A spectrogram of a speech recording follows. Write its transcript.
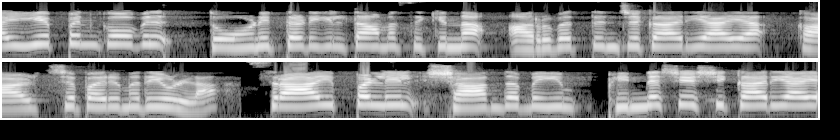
അയ്യപ്പൻകോവിൽ തോണിത്തടിയിൽ താമസിക്കുന്ന അറുപത്തഞ്ചുകാരിയായ കാഴ്ച പരിമിതിയുള്ള സ്രായിപ്പള്ളിയിൽ ശാന്തമയും ഭിന്നശേഷിക്കാരിയായ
